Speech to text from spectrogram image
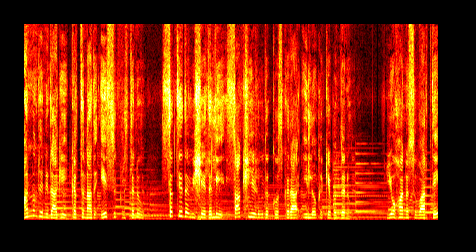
ಹನ್ನೊಂದನೇದಾಗಿ ಕರ್ತನಾದ ಯೇಸು ಕ್ರಿಸ್ತನು ಸತ್ಯದ ವಿಷಯದಲ್ಲಿ ಸಾಕ್ಷಿ ಹೇಳುವುದಕ್ಕೋಸ್ಕರ ಈ ಲೋಕಕ್ಕೆ ಬಂದನು. ಯೋಹಾನ ಸುವಾರ್ತೆ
